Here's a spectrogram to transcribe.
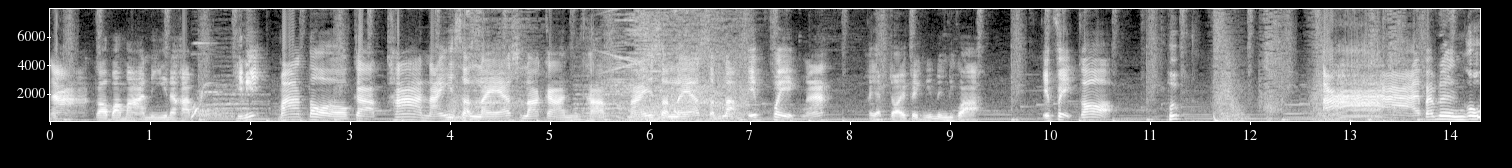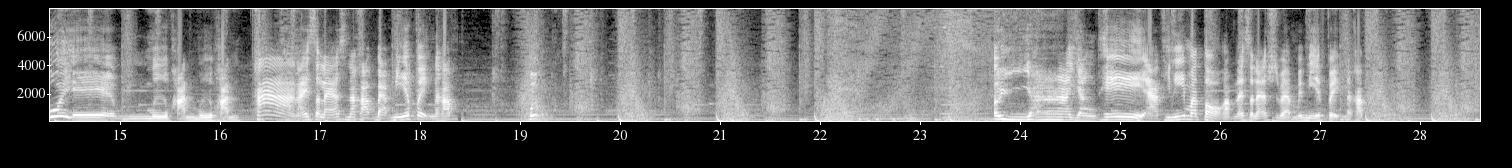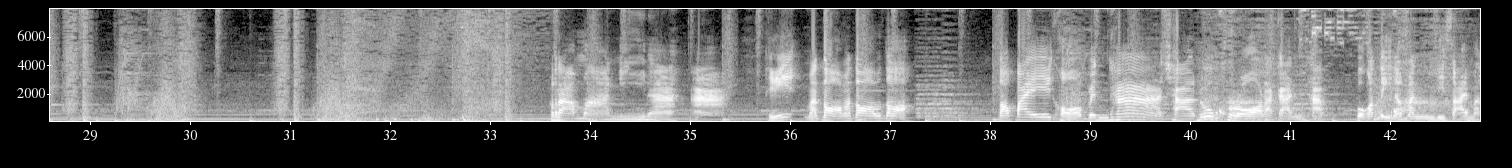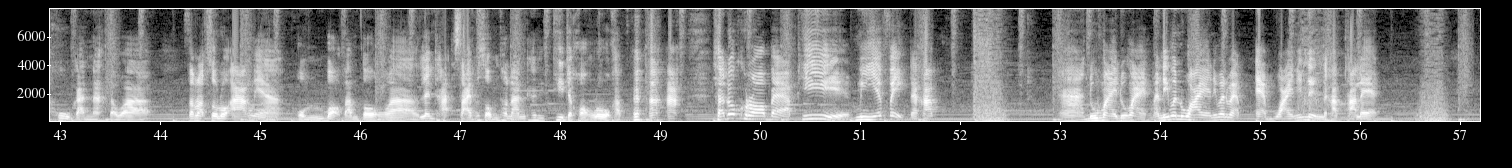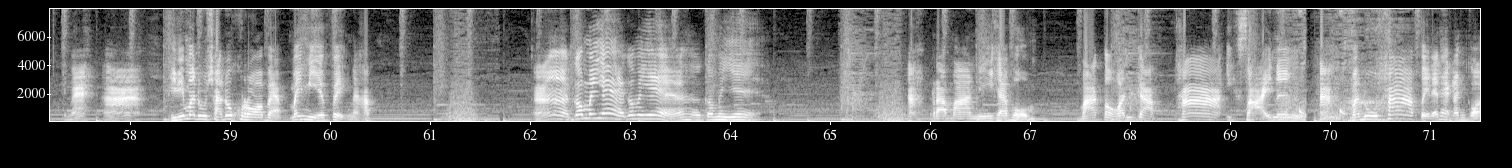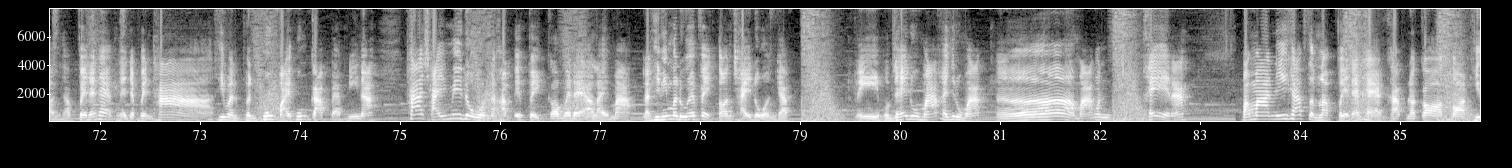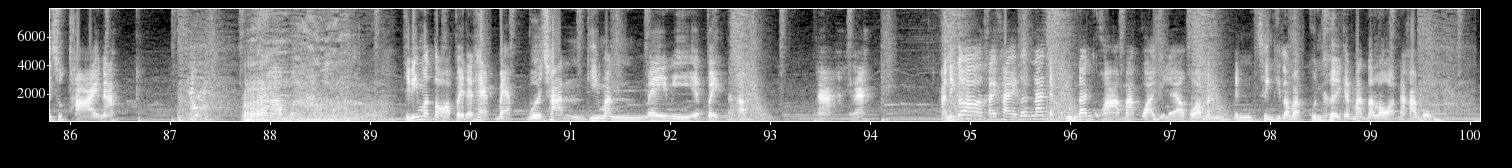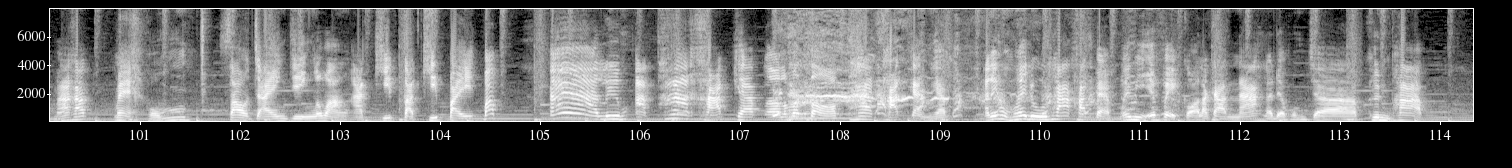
อ่าก็ประมาณนี้นะครับ ทีนี้มาต่อกับท่า Night Slash ละกันครับ Night Slash สำหรับเอฟเฟกต์นะ ขยับจอยเอฟเฟกต์นิดนึงดีกว่าเอฟเฟกต์ก็ปึ๊บอ่าแป๊บนึง โอ้ยมือพันมือพันท่า Night Slash นะครับ แบบมีเอฟเฟกต์นะครับปึ๊บ เอ้ยยาอย่างเท่อะทีนี้มาต่อกับ Night Slash แบบไม่มีเอฟเฟกต์นะครับประมาณนี้นะ อ่าทีนี้มาต่อมาต่อมาต่อ ต่อไปขอเป็นท่า Shadow Claw ละกันครับ ปกติแล้วมันดีไซน์มาคู่กันนะ แต่ว่าสำหรับโซโลอาร์คเนี่ย ผมบอกตามตรงว่าเล่นสายผสมเท่านั้นที่จะครองโลกครับชาร์โดครอแบบที่มีเอฟเฟกต์นะครับ อ่าดูใหม่ดูใหม่ อันนี้มันไวอันนี้มันแบบแอบไวนิดนึงนะครับท่าแรกเห็นไหมอ่าทีนี้มาดูชาร์โดครอแบบไม่มีเอฟเฟกต์นะครับอ่าก็ไม่แย่ก็ไม่แย่ก็ไม่แย่อะประมาณนี้ครับผม มาต่อกันกับท่าอีกสายหนึ่งอะมาดูท่าเฟดแอทแทกกันก่อนครับเฟดแอทแทกเนี่ยจะเป็นท่าที่มันเป็นพุ่งไปพุ่งกลับแบบนี้นะ ถ้าใช้ไม่โดนนะครับเอฟเฟกก็ไม่ได้อะไรมาก แล้วทีนี้มาดูเอฟเฟกตอนใช้โดนครับ นี่ผมจะให้ดูมาร์คใครจะดูมาร์คเออมาร์คมันเท่นะ ประมาณนี้ครับสำหรับเฟดแอทแทกครับ แล้วก็ตอนที่สุดท้ายนะ ประมาณนี้ทีนี้มาต่อเฟดแอทแทกแบบเวอร์ชั่นที่มันไม่มีเอฟเฟกนะครับอะเห็นไหมอันนี้ก็ใครๆก็น่าจะคุ้นด้านขวามากกว่าอยู่แล้ว เพราะว่ามันเป็นสิ่งที่เราแบบคุ้นเคยกันมาตลอดนะครับผมมาครับแม่ผมเศร้าใจจริงๆ ระหว่างอัดคลิปตัดคลิปไปปั๊บ ลืมอัดท่าคัดครับเอาแล้วมาตอบท่าคัดกันครับ อันนี้ผมให้ดูท่าคัดแบบไม่มีเอฟเฟกต์ก่อนละกันนะ แล้วเดี๋ยวผมจะขึ้นภาพ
